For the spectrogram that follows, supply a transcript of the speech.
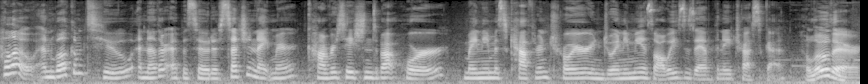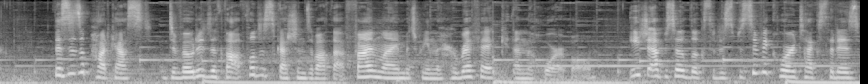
Hello, and welcome to another episode of Such a Nightmare Conversations about Horror. My name is Catherine Troyer, and joining me as always is Anthony Tresca. Hello there. This is a podcast devoted to thoughtful discussions about that fine line between the horrific and the horrible. Each episode looks at a specific horror text that is,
